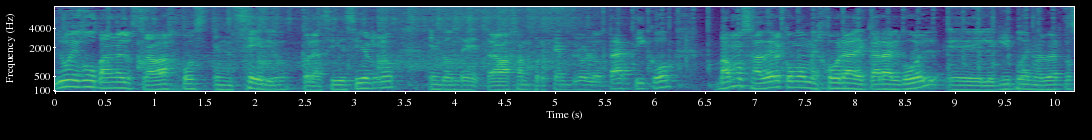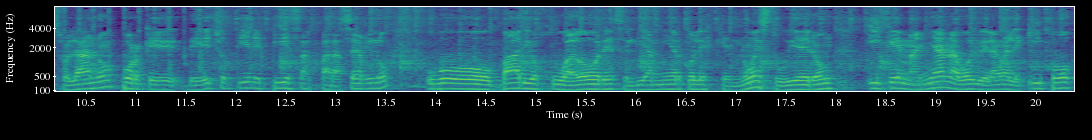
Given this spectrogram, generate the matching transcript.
luego van a los trabajos en serio, por así decirlo, en donde trabajan, por ejemplo, lo táctico. Vamos a ver cómo mejora de cara al gol eh, el equipo de Norberto Solano, porque de hecho tiene piezas para hacerlo. Hubo varios jugadores el día miércoles que no estuvieron y que mañana volverán al equipo,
